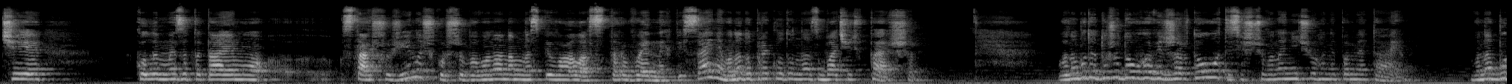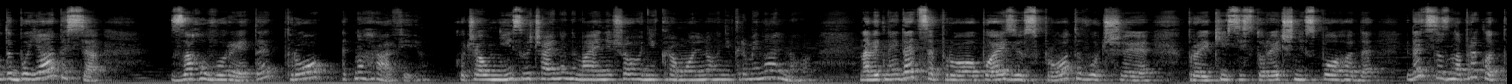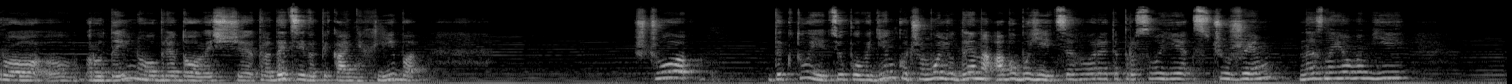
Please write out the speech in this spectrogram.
Чи коли ми запитаємо старшу жіночку, щоб вона нам наспівала старовинних пісень, вона, до прикладу, нас бачить вперше. Вона буде дуже довго віджартовуватися, що вона нічого не пам'ятає. Вона буде боятися заговорити про етнографію. Хоча в ній, звичайно, немає нічого ні крамольного, ні кримінального. Навіть не йдеться про поезію спротиву чи про якісь історичні спогади. Йдеться, наприклад, про родильне обрядовище, традиції випікання хліба. Що диктує цю поведінку, чому людина або боїться говорити про своє з чужим, незнайомим їй,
